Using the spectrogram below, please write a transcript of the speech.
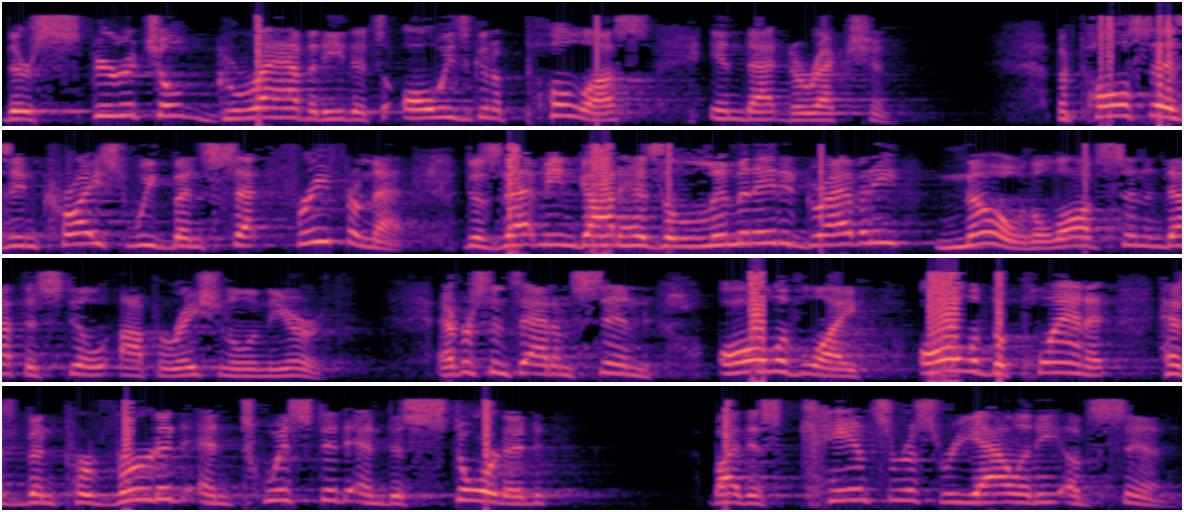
There's spiritual gravity that's always going to pull us in that direction. But Paul says in Christ we've been set free from that. Does that mean God has eliminated gravity? No, the law of sin and death is still operational in the earth. Ever since Adam sinned, all of life, all of the planet has been perverted and twisted and distorted by this cancerous reality of sin.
